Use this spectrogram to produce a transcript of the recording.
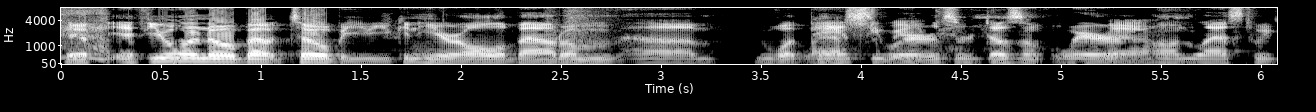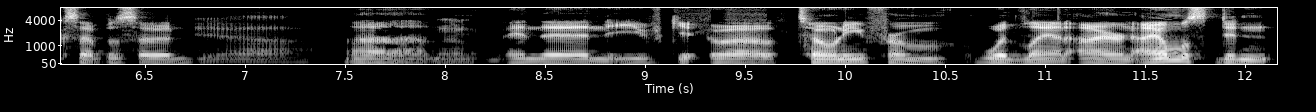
If, if you want to know about Toby, you can hear all about him, um, what Last pants he week. wears or doesn't wear Yeah. on last week's episode. yeah. Um, Yeah. and then you've get uh, Tony from Woodland Iron. I almost didn't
